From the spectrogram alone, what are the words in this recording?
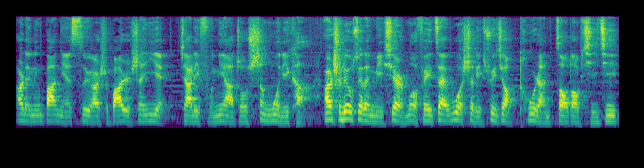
二零零八年四月二十八日深夜，加利福尼亚州圣莫尼卡，二十六岁的米歇尔·墨菲在卧室里睡觉，突然遭到袭击。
